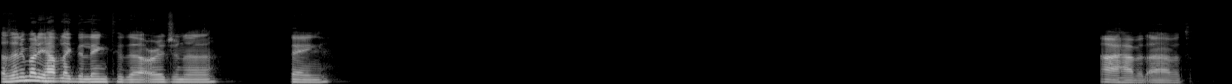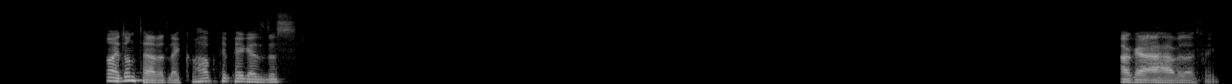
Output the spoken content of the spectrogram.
Does anybody have like the link to the original thing? I have it, I have it. No, I don't have it. Like, how big is this? Okay, I have it, I think.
